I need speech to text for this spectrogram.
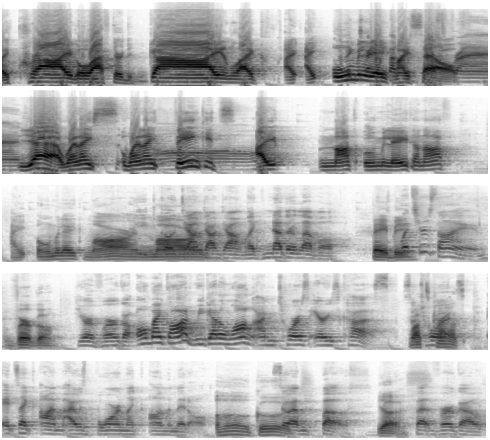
I cry, go after the guy, and like I, I humiliate fuck his myself. friend. Yeah, I when I think it's Aw. I not humiliate enough, I humiliate more and You more. go down, down, down, like another level. Baby, What's your sign? Virgo. You're a Virgo. Oh my God, we get along. I'm Taurus, Aries, cusp. So What's Taurus, cusp? It's like um, I was born like on the middle. Oh, good. So I'm both. yes. But Virgo,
